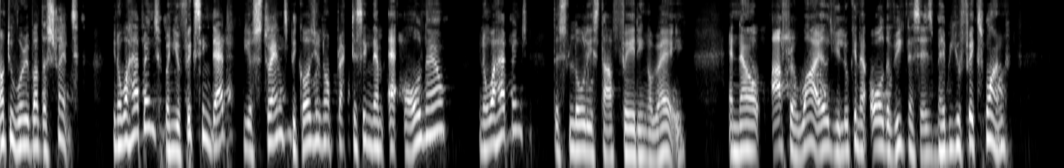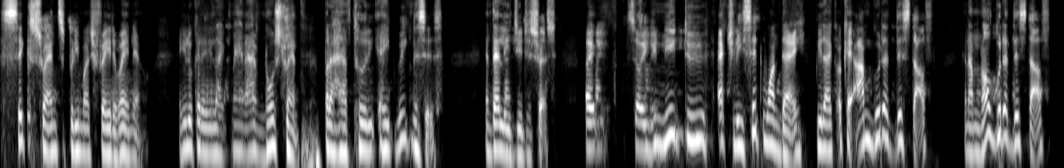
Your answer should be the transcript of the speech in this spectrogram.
Not to worry about the strengths. You know what happens when you're fixing that, your strengths, because you're not practicing them at all now? You know what happens? They slowly start fading away. And now, after a while, you're looking at all the weaknesses. Maybe you fix one, six strengths pretty much fade away now. And you look at it, you're like, man, I have no strength, but I have 38 weaknesses. And that leads you to stress. Right? So you need to actually sit one day, be like, okay, I'm good at this stuff, and I'm not good at this stuff.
